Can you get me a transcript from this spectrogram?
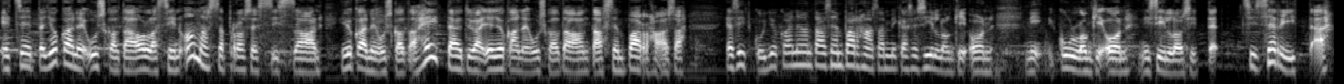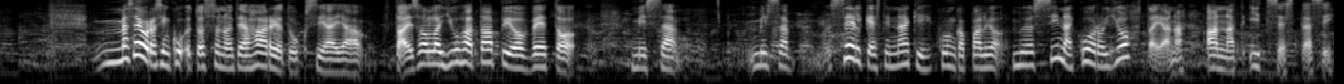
että se, että jokainen uskaltaa olla siinä omassa prosessissaan, jokainen uskaltaa heittäytyä ja jokainen uskaltaa antaa sen parhaansa, ja sitten kun jokainen antaa sen parhaansa, mikä se silloinkin on, niin kullonkin on, niin silloin sitten siis se riittää. Mä seurasin tuossa noin harjoituksia ja taisi olla Juha Tapion veto, missä missä selkeästi näki, kuinka paljon myös sinä kuoron johtajana annat itsestäsi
